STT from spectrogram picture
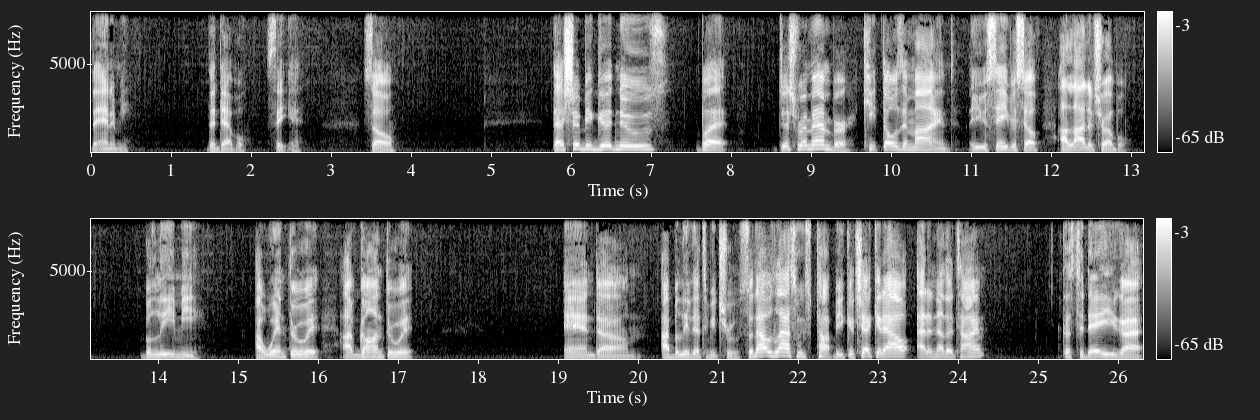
the enemy, the devil, Satan. So that should be good news, but just remember, keep those in mind, and you save yourself a lot of trouble. Believe me, I went through it, I've gone through it, and um, I believe that to be true. So that was last week's topic. You could check it out at another time because today you got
